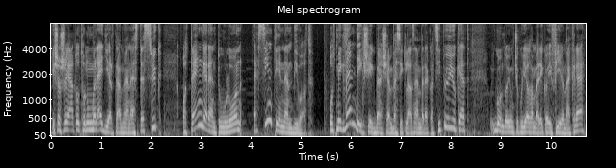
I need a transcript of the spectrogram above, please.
és a saját otthonunkban egyértelműen ezt tesszük. A tengeren túlon ez szintén nem divat. Ott még vendégségben sem veszik le az emberek a cipőjüket, gondoljunk csak ugye az amerikai filmekre,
